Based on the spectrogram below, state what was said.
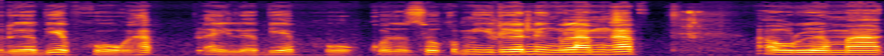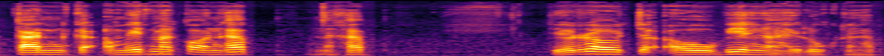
เรือเบี้ยโผกครับไล่เรือเบี้ยโผกโคตรสู้ก็มีเรือหนึ่งลำครับ เอาเรือมากันกับเอาเม็ดมาก่อนครับนะครับ เดี๋ยวเราจะเอาเบี้ยหงายลุกนะครับ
